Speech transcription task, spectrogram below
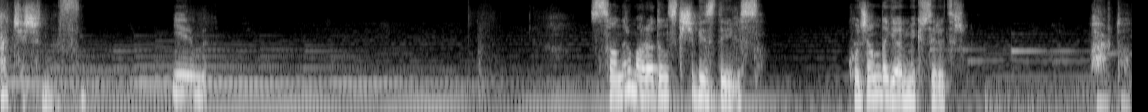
Kaç yaşındasın? 20. Sanırım aradığınız kişi biz değiliz. Kocam da gelmek üzeredir. Pardon.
